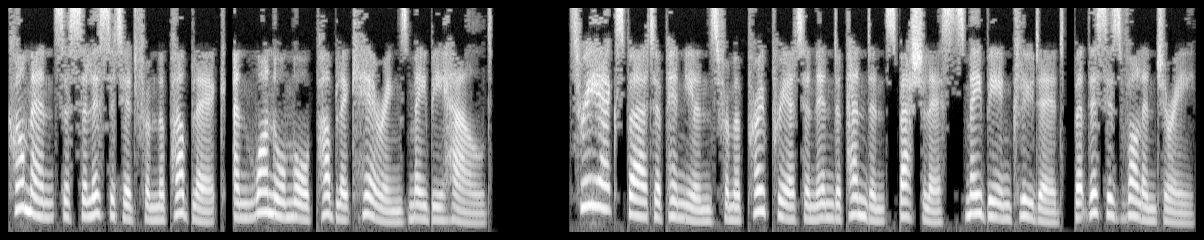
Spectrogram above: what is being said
Comments are solicited from the public, and one or more public hearings may be held. Three expert opinions from appropriate and independent specialists may be included, but this is voluntary.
